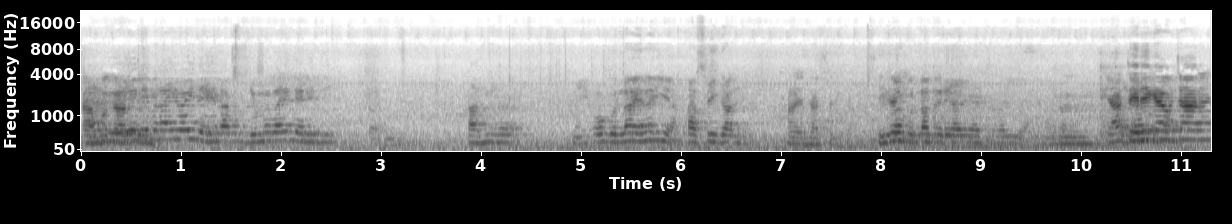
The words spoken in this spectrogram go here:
ਕੰਮ ਕਰ ਤੂੰ। ਬਣਾਈ ਬਾਈ ਦੇਖ ਲੈ ਜ਼ਿੰਮੇਵਾਰੀ ਤੇਰੀ ਦੀ। ਕਸਮੀ ਨਹੀਂ ਉਹ ਗੁੱਲਾ ਇਹਦਾ ਹੀ ਆ ਸਤਿ ਸ੍ਰੀ ਅਕਾਲ ਜੀ। ਹਾਂ ਸਤਿ ਸ੍ਰੀ ਅਕਾਲ। ਠੀਕ ਠੀਕ ਹੈ ਗੁੱਲਾ ਤੇਰੇ ਵਾਲੇ ਆ। ਕਿਆ ਤੇਰੇ ਕਿਆ ਵਿਚਾਰ ਹੈ?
